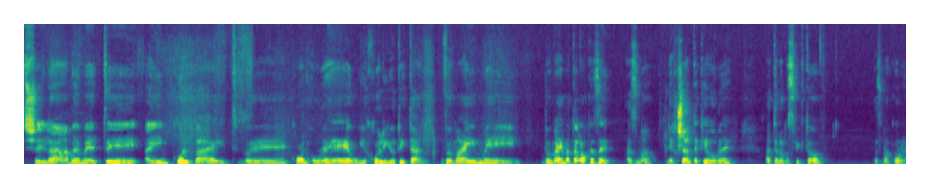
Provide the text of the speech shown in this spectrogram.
שאלה באמת, אה, האם כל בית וכל הורה הוא יכול להיות איתן? ומה אם, אה, ומה אם אתה לא כזה? אז מה? נכשלת כהורה? אתה לא מספיק טוב? אז מה קורה?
